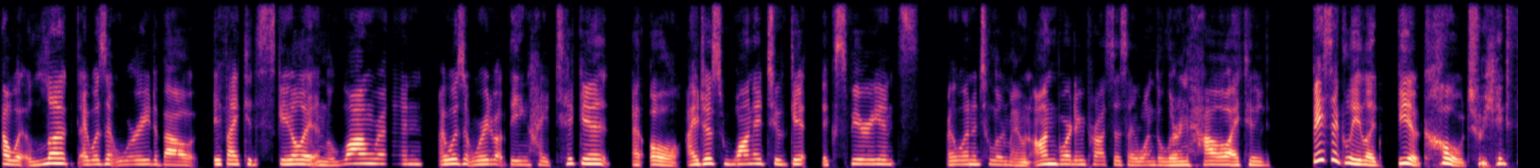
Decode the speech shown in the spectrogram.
how it looked. I wasn't worried about if I could scale it in the long run. I wasn't worried about being high ticket at all. I just wanted to get experience. I wanted to learn my own onboarding process. I wanted to learn how I could basically like be a coach.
